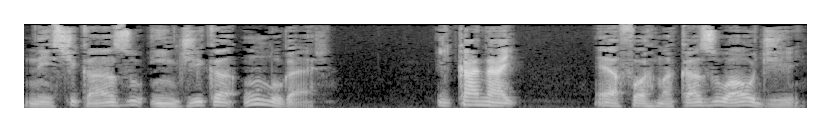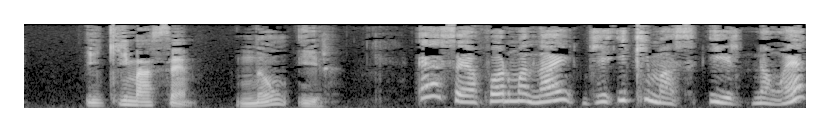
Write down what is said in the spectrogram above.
Neste caso, indica um lugar. Ikanai é a forma casual de ikimasen, não ir. Essa é a forma nai de ikimas, ir, não é?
